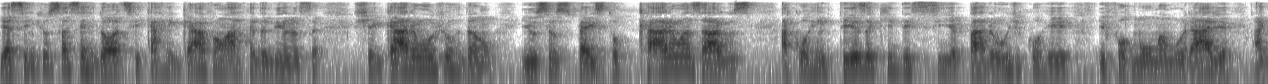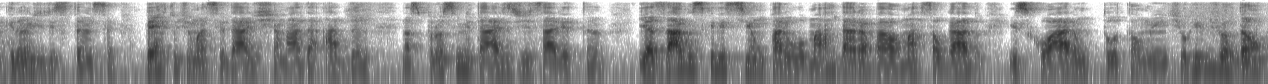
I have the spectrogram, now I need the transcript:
E assim que os sacerdotes que carregavam a arca da aliança chegaram ao Jordão e os seus pés tocaram as águas, a correnteza que descia parou de correr e formou uma muralha a grande distância, perto de uma cidade chamada Adã, nas proximidades de Zarietã. E as águas que desciam para o mar da Arabá, o mar salgado, escoaram totalmente. O Rio Jordão,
